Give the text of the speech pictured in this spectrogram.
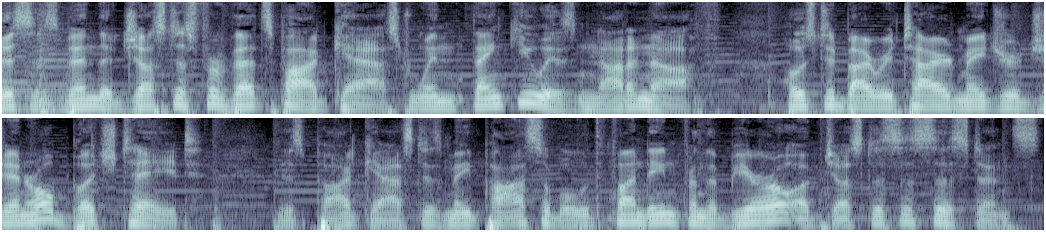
This has been the Justice for Vets podcast when thank you is not enough, hosted by retired Major General Butch Tate. This podcast is made possible with funding from the Bureau of Justice Assistance.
